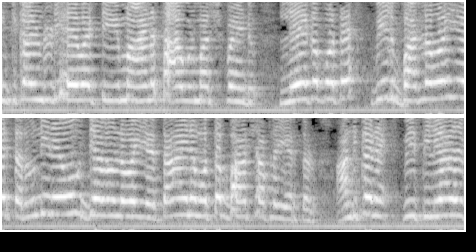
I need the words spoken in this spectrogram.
ఇంటికాడ ఉండి ఏబట్టి మా ఆయన తాగుడు మర్చిపోయిండు. లేకపోతే వీళ్ళు బడ్ల పోయి ఏడతారు నేనేమో ఉద్యోగంలో పోయి ఏడతా ఆయన మొత్తం బార్ షాప్లో ఏడతాడు అందుకనే వీళ్ళు పిల్లగాలు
